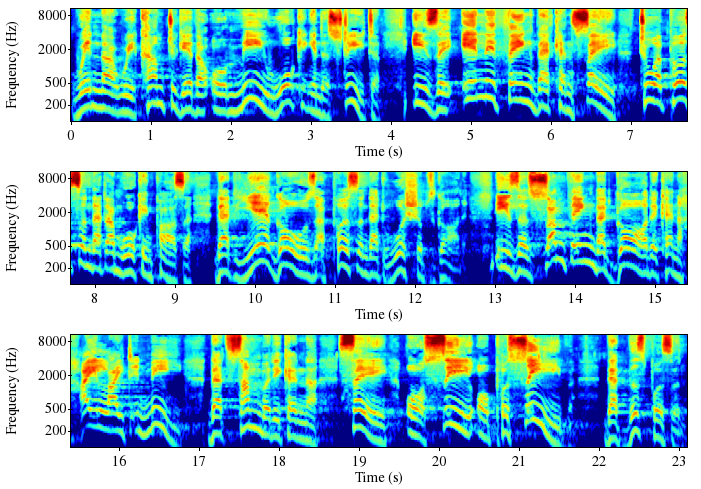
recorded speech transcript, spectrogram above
when uh, we come together, or me walking in the street, is there anything that can say to a person that I'm walking past uh, that here goes a person that worships God? Is there something that God can highlight in me that somebody can uh, say or see or perceive that this person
